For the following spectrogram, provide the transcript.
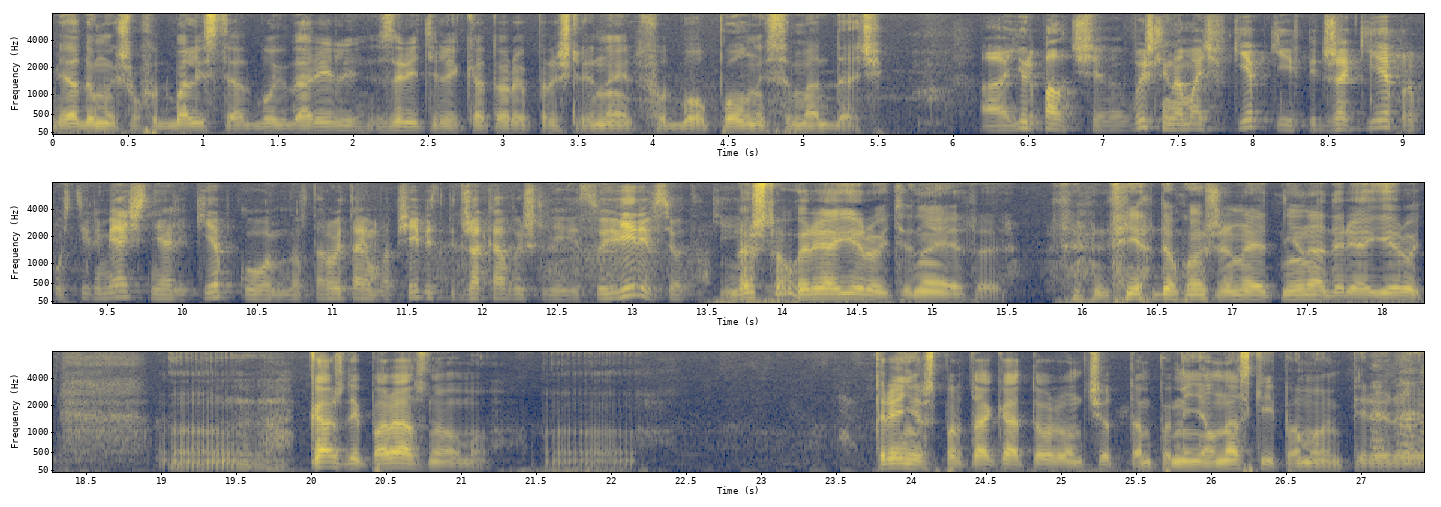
Я думаю, что футболисты отблагодарили зрителей, которые пришли на этот футбол полной самоотдачи. А, Юрий Павлович, вышли на матч в кепке и в пиджаке, пропустили мяч, сняли кепку, на второй тайм вообще без пиджака вышли. Суеверие все-таки? Да что вы реагируете на это? Я думаю, что на это не надо реагировать. Каждый по-разному. Тренер Спартака тоже, он что-то там поменял носки, по-моему, перерыве.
